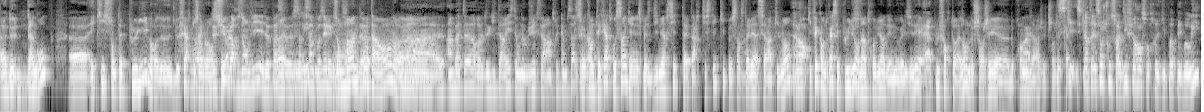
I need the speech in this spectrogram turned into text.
euh, de- d'un groupe euh, et qui sont peut-être plus libres de, de faire tout Ouais, simplement de suivre leurs envies et de pas Ouais. s'imposer les Ils ont moins de comptes à rendre. On a euh, un, un batteur, euh, deux guitaristes et on est obligé de faire un truc comme ça. Parce que vrai. quand t'es 4 ou 5, il y a une espèce d'inertie peut-être artistique qui peut s'installer assez rapidement, Alors- qui fait qu'en tout cas c'est plus dur d'introduire des nouvelles idées, et à plus forte raison de changer, de prendre Ouais. un virage et de changer de Ce cap. qui, ce qui est intéressant, je trouve, sur la différence entre Iggy Pop et Bowie,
